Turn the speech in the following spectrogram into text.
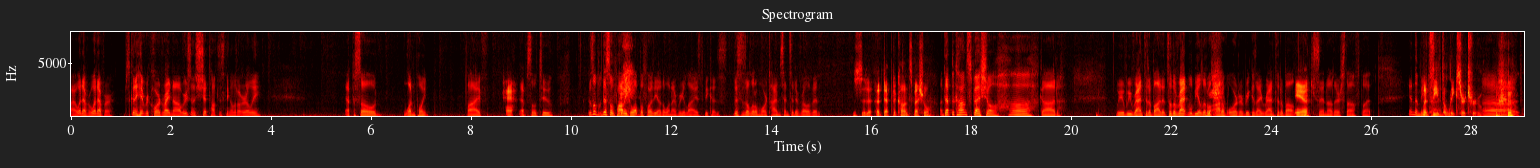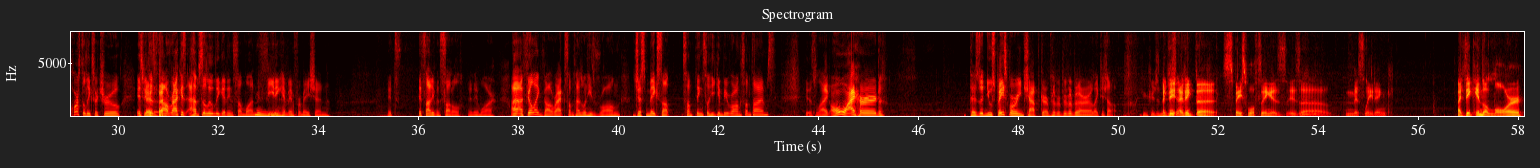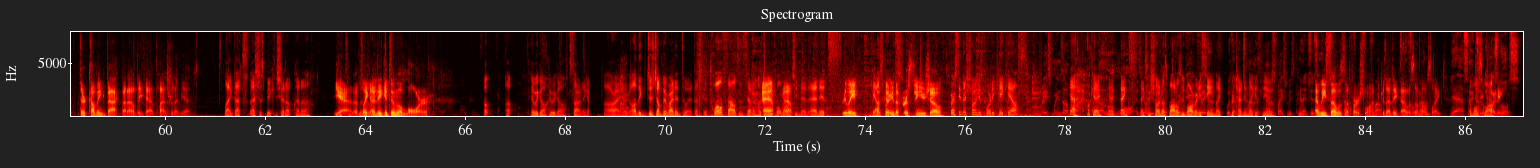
All right, whatever, whatever. I'm just gonna hit record right now. We're just gonna shit talk this thing a little early. Episode 1.5, Eh. episode two. This will this will probably go up before the other one. I've realized because this is a little more time sensitive, relevant. This is an Adepticon special. Adepticon special. Oh God. We we ranted about it. So the rant will be a little out of order because I ranted about Yeah. leaks and other stuff, but in the meantime Let's see if the leaks are true. uh, of course the leaks are true. It's because Valrak is absolutely getting someone feeding him information. It's it's not even subtle anymore. I, I feel like Valrak sometimes when he's wrong just makes up something so he can be wrong sometimes. It's like, oh, I heard there's a new Space Marine chapter. Blah, blah, blah, blah, blah. Like, just shut up. You're just I think shit I think the Space Wolf thing is is uh misleading. I think in the lore they're coming back, but I don't think they have plans for them yet. like that's that's just making shit up, kind of. Yeah, That's that's like I think it's in the lore. Oh, oh, here we go. Here we go. Starting. All right, here we go. I think just jumping right into it. That's good. Twelve thousand seven hundred people no. watching it, and it's Really? Chaos That's gonna be the first thing you show. first thing they're showing is forty k chaos. Yeah, Yeah, okay. Yeah, thanks. Thanks for showing us models we've already seen, like, pretending like it's new. At least that was the first one, because I think that was the most like. yeah, so most two block.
